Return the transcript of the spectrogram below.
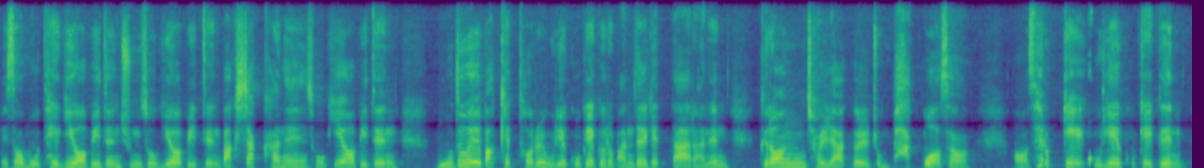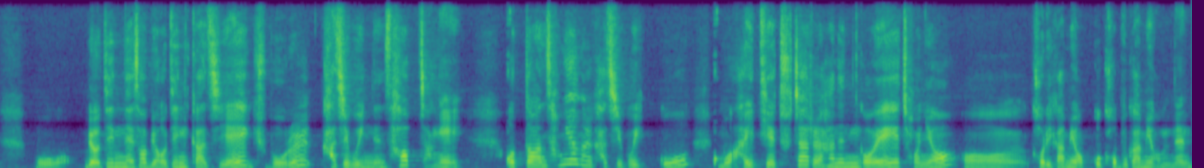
그래서 뭐 대기업이든 중소기업이든 막 시작하는 소기업이든 모두의 마케터를 우리의 고객으로 만들겠다라는 그런 전략을 좀 바꿔서 어, 새롭게 우리의 고객은 뭐 몇 인에서 몇 인까지의 규모를 가지고 있는 사업장에 어떠한 성향을 가지고 있고 뭐 IT에 투자를 하는 거에 전혀 어, 거리감이 없고 거부감이 없는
